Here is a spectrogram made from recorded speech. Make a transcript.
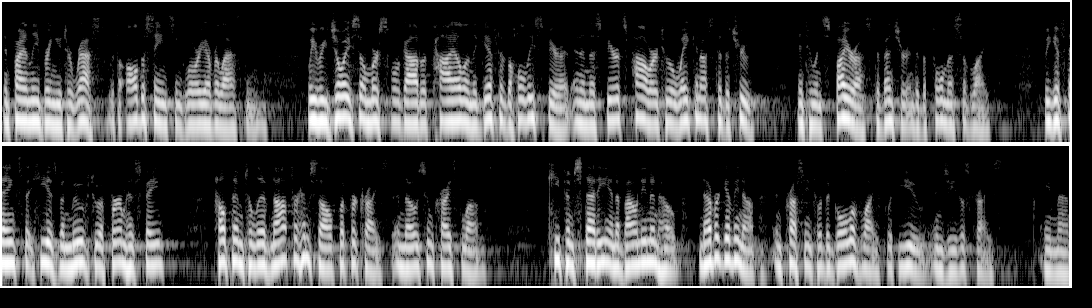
and finally bring you to rest with all the saints in glory everlasting. We rejoice, O merciful God, with Kyle in the gift of the Holy Spirit and in the Spirit's power to awaken us to the truth and to inspire us to venture into the fullness of life. We give thanks that he has been moved to affirm his faith. Help him to live not for himself, but for Christ and those whom Christ loves. Keep him steady and abounding in hope, never giving up and pressing toward the goal of life with you in Jesus Christ. Amen.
